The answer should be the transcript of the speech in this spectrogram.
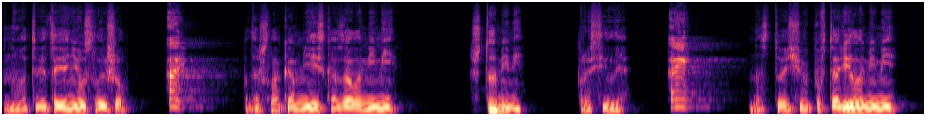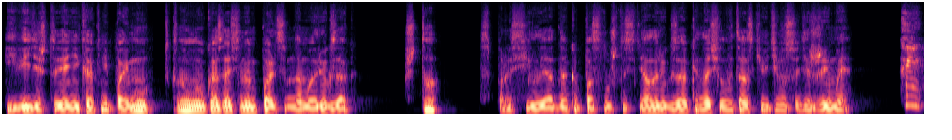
Но ответа я не услышал. «Ай!» Подошла ко мне и сказала Мими. «Что, Мими?» – просил я. «Ай!» Настойчиво повторила Мими и, видя, что я никак не пойму, ткнула указательным пальцем на мой рюкзак. «Что?» – спросил я, однако послушно снял рюкзак и начал вытаскивать его содержимое. «Ай!»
